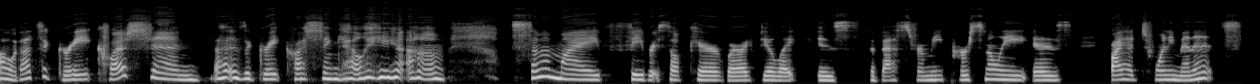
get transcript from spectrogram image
Oh, that's a great question. That is a great question, Kelly. Um, some of my favorite self care where I feel like is the best for me personally is if I had 20 minutes,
